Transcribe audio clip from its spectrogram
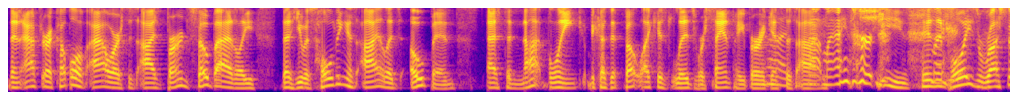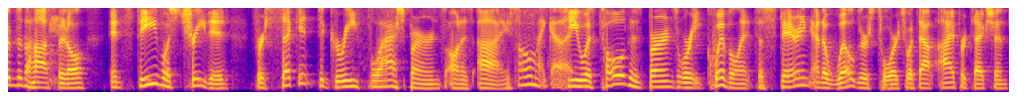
Then after a couple of hours, his eyes burned so badly that he was holding his eyelids open as to not blink because it felt like his lids were sandpaper against God, his stop. eyes. My eyes hurt. Jeez. His employees rushed him to the hospital, and Steve was treated for second degree flash burns on his eyes. Oh my God. He was told his burns were equivalent to staring at a welder's torch without eye protection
